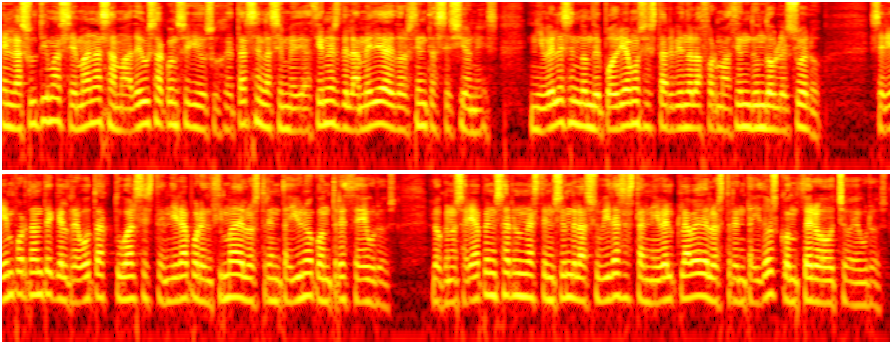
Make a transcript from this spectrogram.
En las últimas semanas Amadeus ha conseguido sujetarse en las inmediaciones de la media de 200 sesiones, niveles en donde podríamos estar viendo la formación de un doble suelo. Sería importante que el rebote actual se extendiera por encima de los 31,13 euros, lo que nos haría pensar en una extensión de las subidas hasta el nivel clave de los 32,08 euros.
